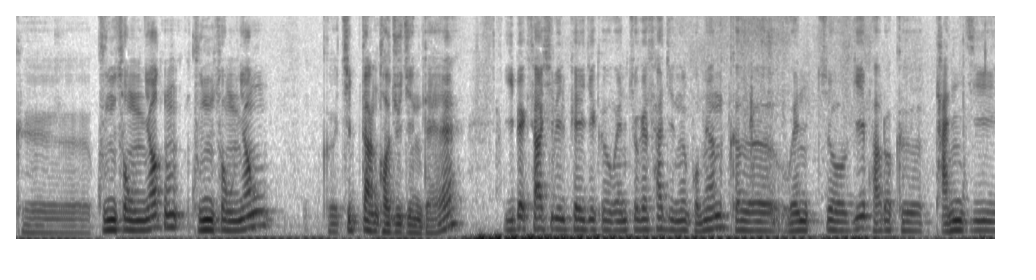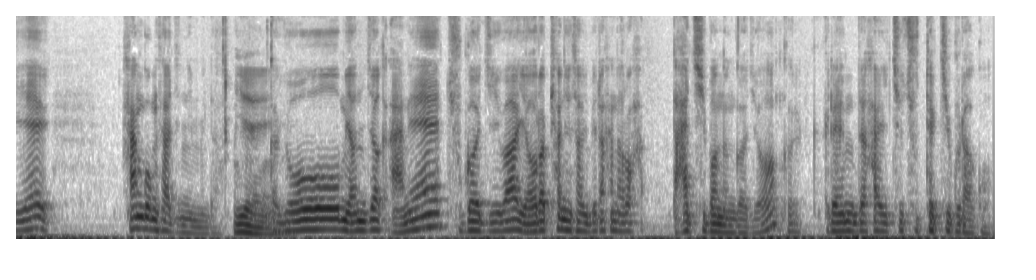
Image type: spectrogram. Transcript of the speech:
그 군속용 군속용 그 집단 거주지인데 241페이지 그 왼쪽의 사진을 보면 그 왼쪽이 바로 그 단지의 항공 사진입니다. 예. 그러니까 요 면적 안에 주거지와 여러 편의 설비를 하나로 다 집어넣은 거죠. 그 그랜드 하이츠 주택 지구라고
